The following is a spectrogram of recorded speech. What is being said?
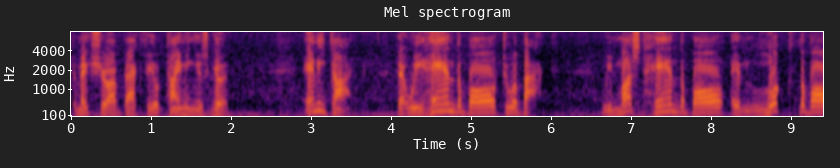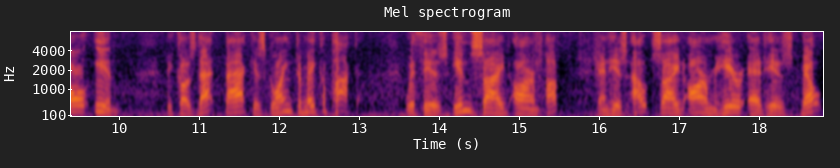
to make sure our backfield timing is good anytime that we hand the ball to a back, we must hand the ball and look the ball in because that back is going to make a pocket with his inside arm up and his outside arm here at his belt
